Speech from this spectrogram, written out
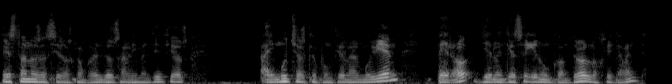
esto no es así. Los complementos alimenticios hay muchos que funcionan muy bien, pero tienen que seguir un control, lógicamente.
